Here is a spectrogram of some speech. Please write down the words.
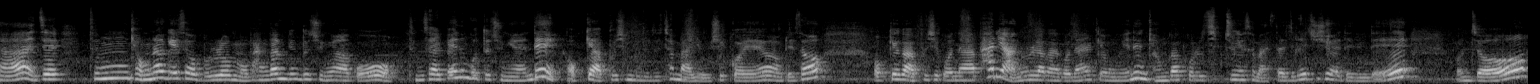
자, 이제 등 경락에서 물론 뭐 방광경도 중요하고 등살 빼는 것도 중요한데 어깨 아프신 분들도 참 많이 오실 거예요. 그래서 어깨가 아프시거나 팔이 안 올라가거나 할 경우에는 견갑골을 집중해서 마사지를 해주셔야 되는데 먼저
